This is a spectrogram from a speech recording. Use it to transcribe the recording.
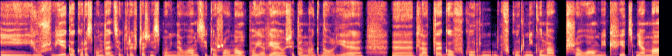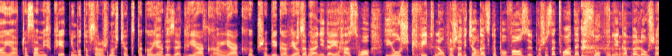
I już w jego korespondencji, o której wcześniej wspominałam, z jego żoną, pojawiają się te magnolie. E, dlatego w, kur, w Kurniku na przełomie kwietnia, maja, czasami w kwietniu, bo to w zależności od tego, jak, jak, jak przebiega wiosna. To pani daje hasło, już kwitną, proszę wyciągać te powozy, proszę zakładać suknie, kapelusze,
